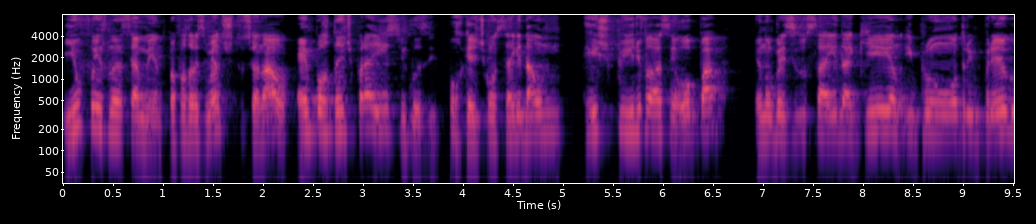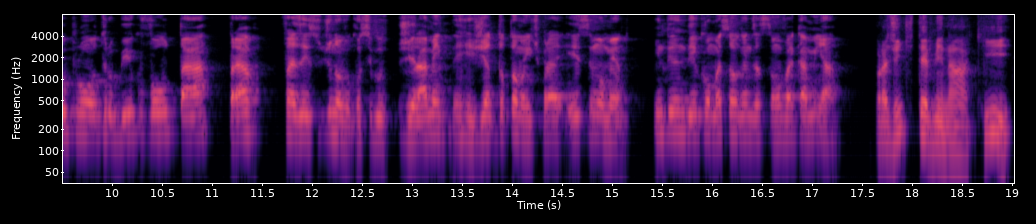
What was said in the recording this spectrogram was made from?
E o financiamento para fortalecimento institucional é importante para isso, inclusive, porque a gente consegue dar um respiro e falar assim: opa, eu não preciso sair daqui e para um outro emprego, para um outro bico, voltar para fazer isso de novo. Eu consigo gerar minha energia totalmente para esse momento, entender como essa organização vai caminhar. Para a gente terminar aqui,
